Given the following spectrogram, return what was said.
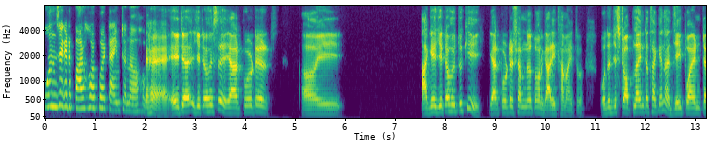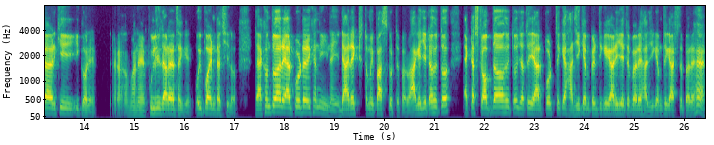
কোন জায়গাটা পার হওয়ার পর টাইমটা নেওয়া হবে? হ্যাঁ এইটা যেটা হয়েছে এয়ারপোর্টের ওই আগে যেটা হইতো কি এয়ারপোর্টের সামনেও তোমার গাড়ি থামাইতো। ওদের যে স্টপ লাইনটা থাকে না যেই পয়েন্টটা আর কি ই করে মানে পুলিশ দাঁড়ায় থাকে, ওই পয়েন্টটা ছিল। তো এখন তো আর এয়ারপোর্টের এখানেই নাই ডাইরেক্ট তুমি পাস করতে পারো। আগে যেটা হতো, একটা স্টপ দেওয়া হতো যাতে এয়ারপোর্ট থেকে হাজি ক্যাম্পের দিকে গাড়ি যেতে পারে, হাজি ক্যাম্প থেকে আসতে পারে হ্যাঁ?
